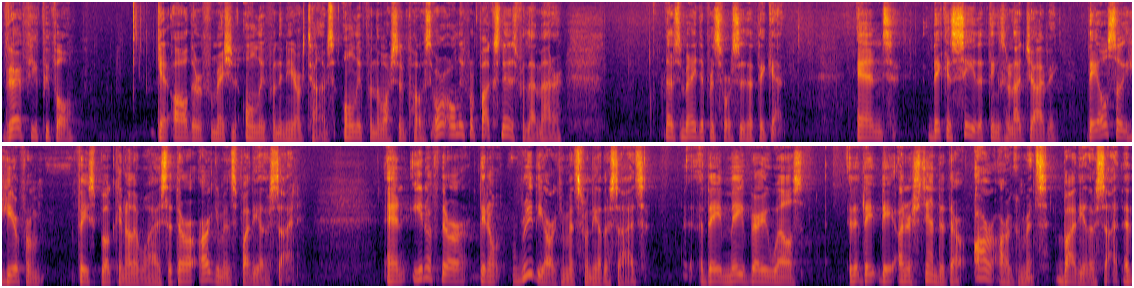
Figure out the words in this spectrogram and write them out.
Very few people get all their information only from the New York Times, only from the Washington Post, or only from Fox News for that matter. There's many different sources that they get. And they can see that things are not jiving. They also hear from Facebook and otherwise that there are arguments by the other side. And even if there are, they don't read the arguments from the other sides, they may very well they, they understand that there are arguments by the other side, that,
